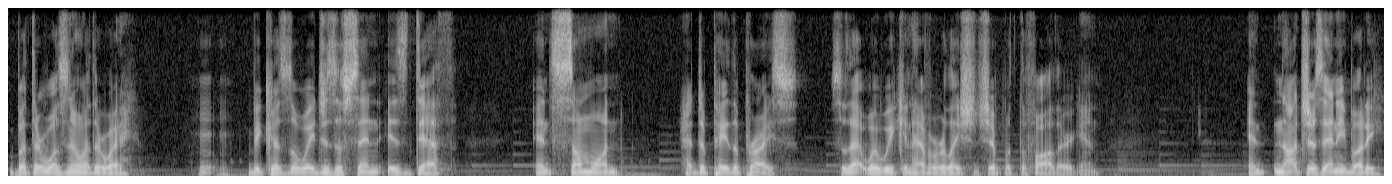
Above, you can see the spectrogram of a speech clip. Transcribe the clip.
But there was no other way. Because the wages of sin is death. And someone had to pay the price so that way we can have a relationship with the Father again. And not just anybody,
